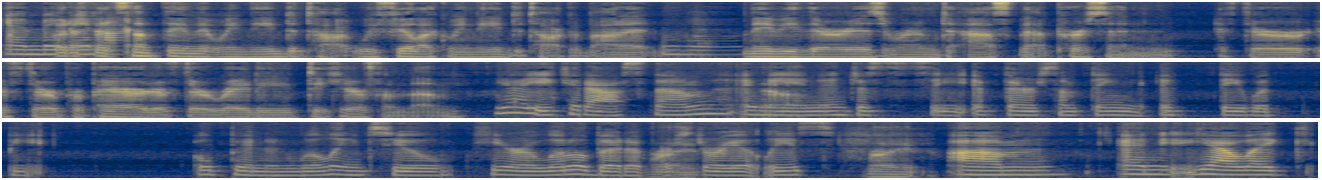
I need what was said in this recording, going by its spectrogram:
and they but if it's something that we need to talk we feel like we need to talk about it mm-hmm. maybe there is room to ask that person if they're if they're prepared if they're ready to hear from them yeah you could ask them i yeah. mean and just see if there's something if they would be open and willing to hear a little bit of right. their story at least right um and yeah like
